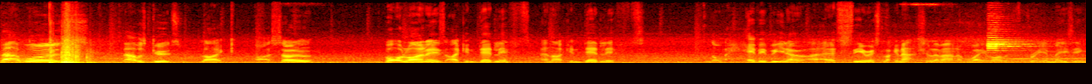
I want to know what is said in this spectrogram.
That was that was good. Like uh, so bottom line is I can deadlift and I can deadlift not heavy but you know a, a serious like an actual amount of weight, right, which is pretty amazing.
